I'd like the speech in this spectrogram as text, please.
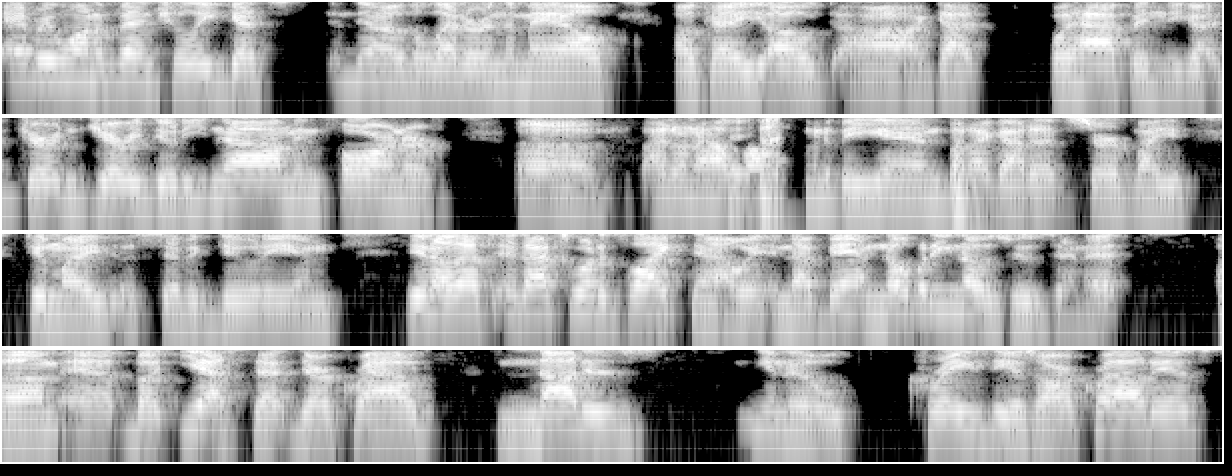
everyone eventually gets, you know, the letter in the mail. Okay, oh, ah, I got what happened? You got Jerry, Jerry duty. No, I'm in foreigner. Uh, I don't know how long I'm going to be in, but I got to serve my do my civic duty, and you know that's that's what it's like now in that band. Nobody knows who's in it, um, uh, but yes, that their crowd not as you know crazy as our crowd is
